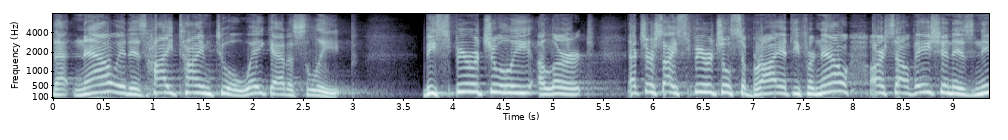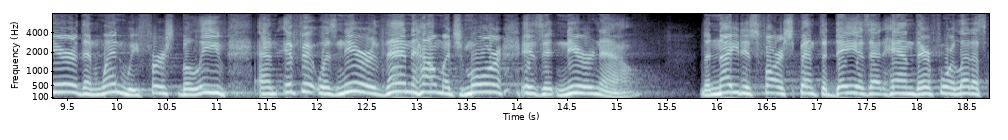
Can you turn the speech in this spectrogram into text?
that now it is high time to awake out of sleep. Be spiritually alert Exercise spiritual sobriety, for now our salvation is nearer than when we first believed. And if it was nearer then, how much more is it nearer now? The night is far spent, the day is at hand. Therefore, let us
